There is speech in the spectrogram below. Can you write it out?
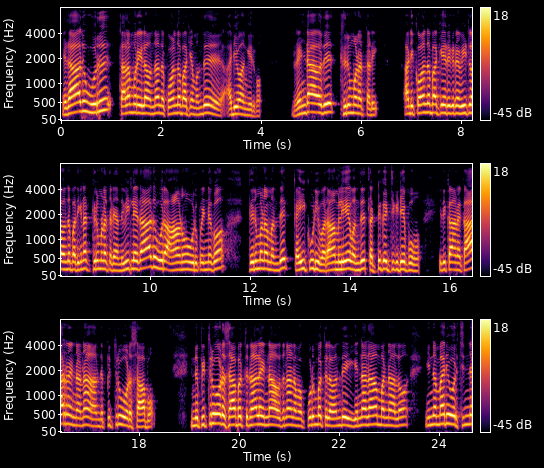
ஏதாவது ஒரு தலைமுறையில் வந்து அந்த குழந்தை பாக்கியம் வந்து அடி வாங்கியிருக்கும். ரெண்டாவது திருமண தடை. அப்படி குழந்தை பாக்கியம் இருக்கிற வீட்டில் வந்து பார்த்திங்கன்னா திருமண தடை. அந்த வீட்டில் ஏதாவது ஒரு ஆணோ ஒரு பெண்ணுக்கோ திருமணம் வந்து கைகூடி வராமலேயே வந்து தட்டு கழிச்சுக்கிட்டே போகும். இதுக்கான காரணம் என்னன்னா அந்த பித்ருவோட சாபம். இந்த பித்ருவோட சாபத்தினால என்ன ஆகுதுன்னா நம்ம குடும்பத்தில் வந்து என்னதான் பண்ணாலும் இந்த மாதிரி ஒரு சின்ன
